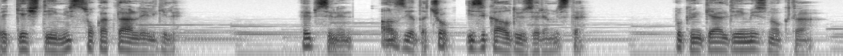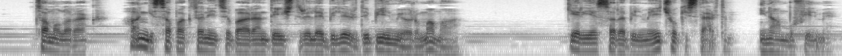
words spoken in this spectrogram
ve geçtiğimiz sokaklarla ilgili. Hepsinin az ya da çok izi kaldı üzerimizde. Bugün geldiğimiz nokta tam olarak hangi sapaktan itibaren değiştirilebilirdi bilmiyorum ama geriye sarabilmeyi çok isterdim. İnan bu filmi.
